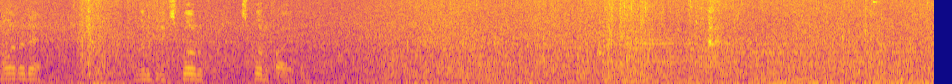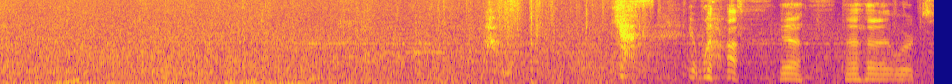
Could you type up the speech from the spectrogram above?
call it a day. And then we can explode, explodify the thing. Yes! It worked! Yeah, it worked.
